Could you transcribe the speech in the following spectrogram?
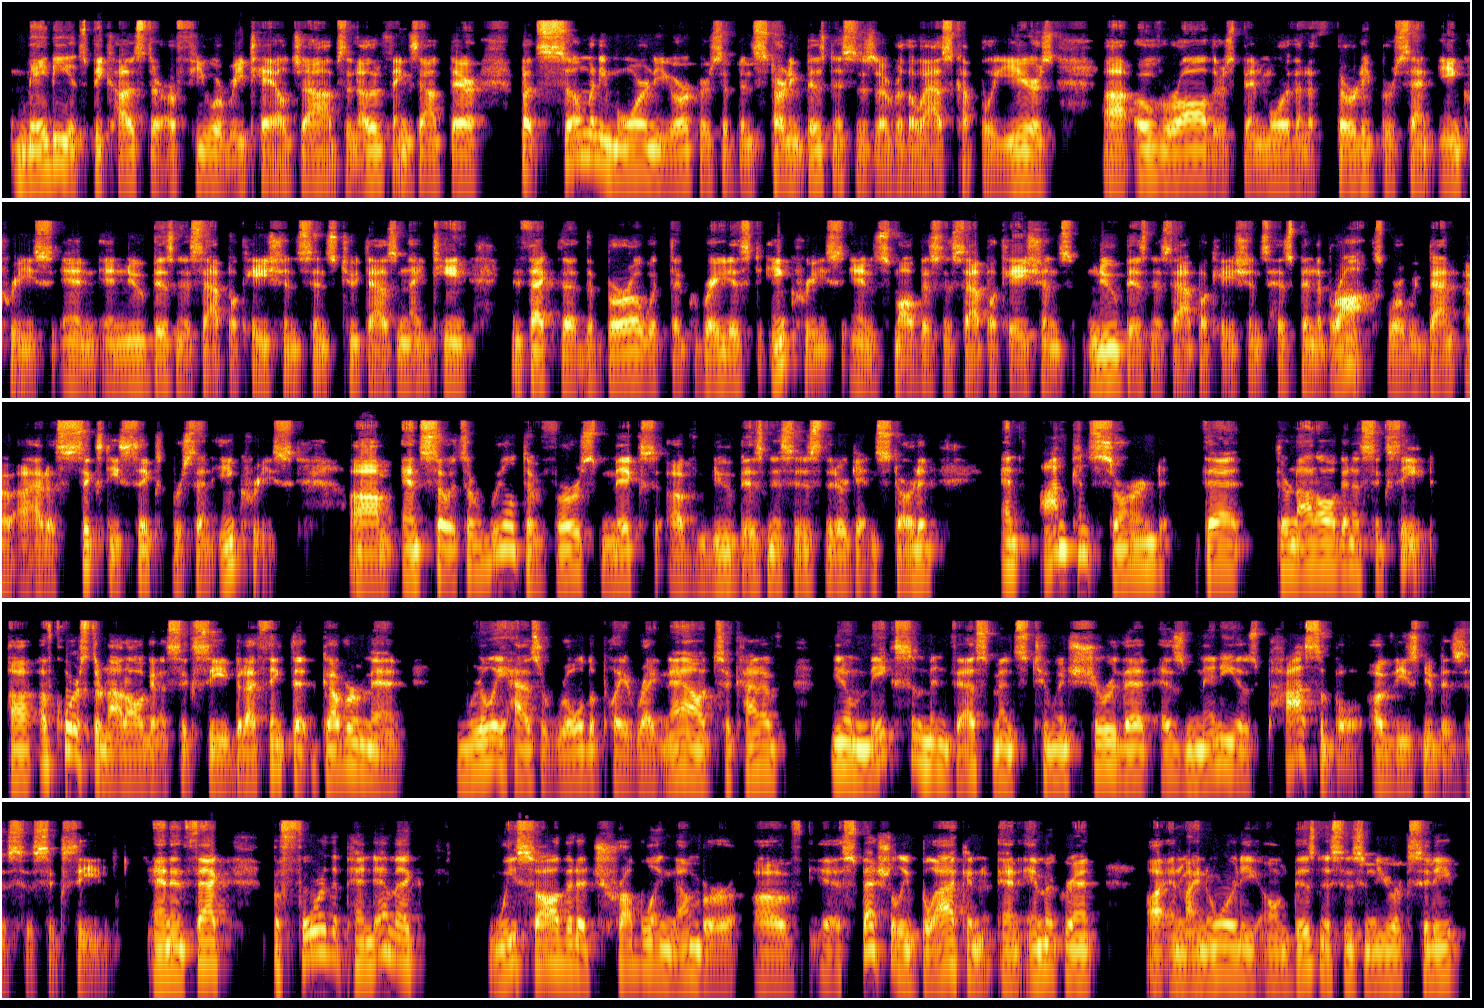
Maybe it's because there are fewer retail jobs and other things out there, but so many more New Yorkers have been starting businesses over the last couple of years. Uh, overall, there's been more than a 30% increase in, in new business applications since 2019. In fact, the, the borough with the greatest increase in small business applications, new business applications, has been the Bronx, where we've been uh, had a 66% increase. Um, and so it's a real diverse mix of new businesses that are getting started. And I'm concerned that they're not all going to succeed. Uh, of course, they're not all going to succeed, but I think that government really has a role to play right now to kind of you know make some investments to ensure that as many as possible of these new businesses succeed and in fact before the pandemic we saw that a troubling number of especially black and, and immigrant uh, and minority owned businesses in new york city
